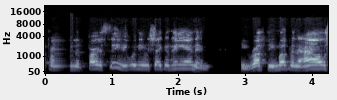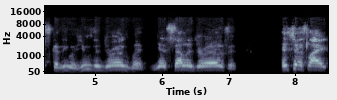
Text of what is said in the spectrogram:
from the first scene, he wouldn't even shake his hand, and he roughed him up in the house because he was using drugs, but yet selling drugs. And it's just like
